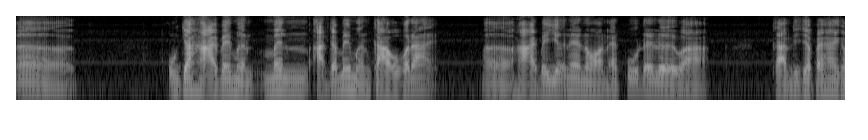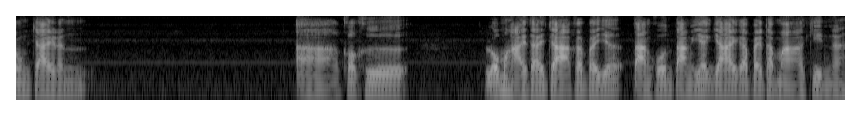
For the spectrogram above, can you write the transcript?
เออคงจะหายไปเหมือนมันอาจจะไม่เหมือนเก่าก็ได้ เออหายไปเยอะแน่นอน แอดพูดได้เลยว่า การที่จะไปให้กำลังใจนั้น อ่าก็คือล้มหายตายจากกันไปเยอะ ต่างคนต่างแยกย้ายกันไปทำมาหากินนะ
